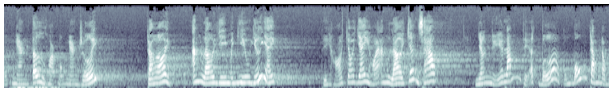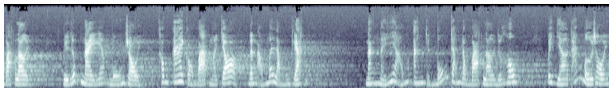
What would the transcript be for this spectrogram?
một ngàn tư hoặc một ngàn rưỡi. Trời ơi, ăn lời gì mà nhiều dữ vậy? Thì họ cho dây họ ăn lời chứ làm sao? Nhân nghĩa lắm thì ít bữa cũng 400 đồng bạc lời. Vì lúc này muộn rồi Không ai còn bạc mà cho Nên ổng mới làm gặt Năng nỉ ổng ăn chừng 400 đồng bạc lời được không? Bây giờ tháng 10 rồi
